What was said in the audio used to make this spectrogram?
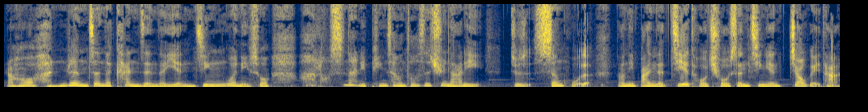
然后很认真的看着你的眼睛，问你说：“啊，老师，那你平常都是去哪里？”就是生活的，然后你把你的街头求生经验交给他，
